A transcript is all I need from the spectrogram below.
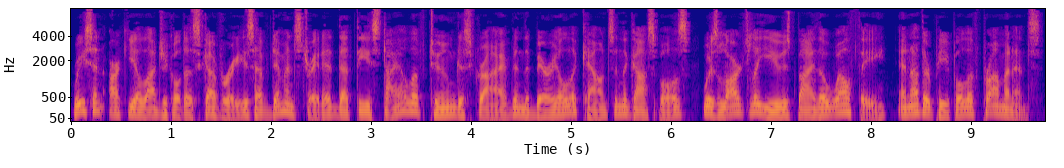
recent archaeological discoveries have demonstrated that the style of tomb described in the burial accounts in the Gospels was largely used by the wealthy and other people of prominence.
